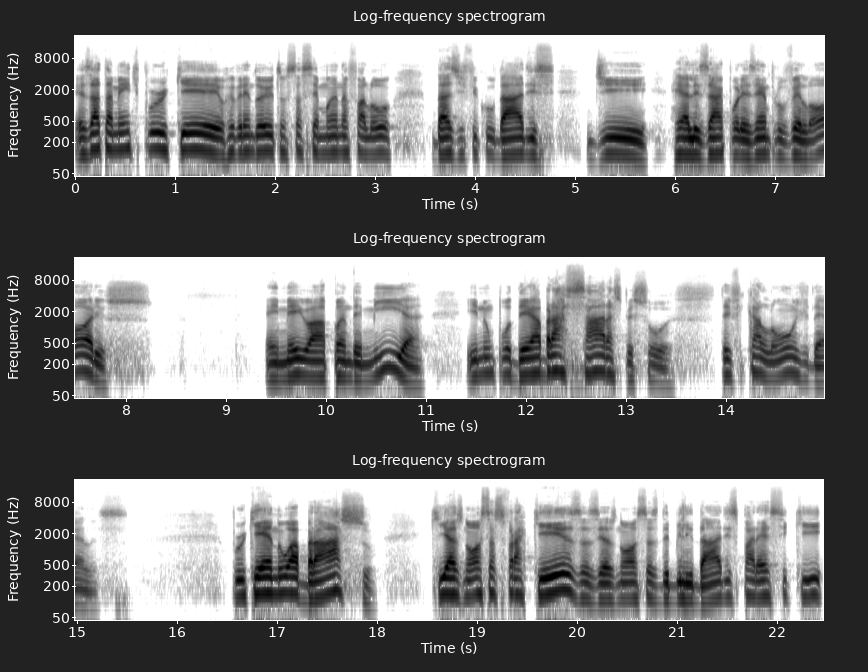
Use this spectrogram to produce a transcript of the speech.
exatamente porque o reverendo Ailton essa semana falou das dificuldades de realizar, por exemplo, velórios em meio à pandemia e não poder abraçar as pessoas, ter que ficar longe delas. Porque é no abraço que as nossas fraquezas e as nossas debilidades parece que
